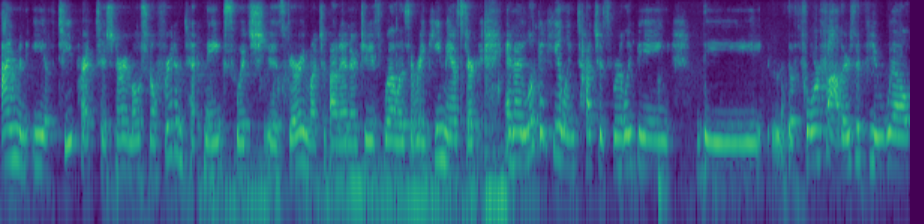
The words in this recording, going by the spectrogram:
I'm an EFT practitioner, emotional freedom techniques, which is very much about energy, as well as a Reiki master, and I look at Healing Touch as really being the the forefathers, if you will,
